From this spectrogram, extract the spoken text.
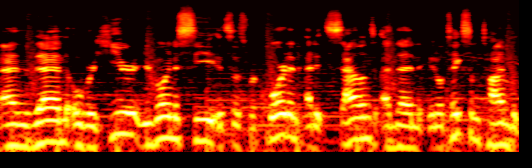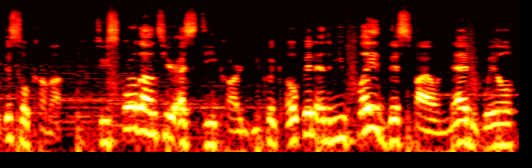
And then over here, you're going to see it says record and edit sounds, and then it'll take some time, but this will come up. So you scroll down to your SD card, you click open, and then you play this file, nedwill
